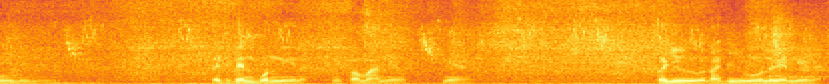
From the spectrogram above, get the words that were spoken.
นี่นี่นี่ก็จะเป็นบนนี้นะนี่ประมาณนี้เนี่ย ก็อยู่น่าจะอยู่บริเวณนี้แหละ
